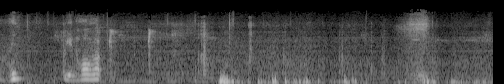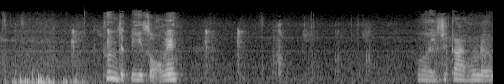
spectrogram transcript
หายเปลี่ยนห้องแล้วเพิ่งจะตีสองเองโอ้ยชิก้าห้องเดิม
